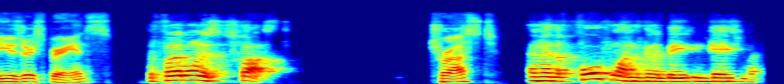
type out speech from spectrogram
a user experience The third one is trust. trust And then the fourth one is going to be engagement.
